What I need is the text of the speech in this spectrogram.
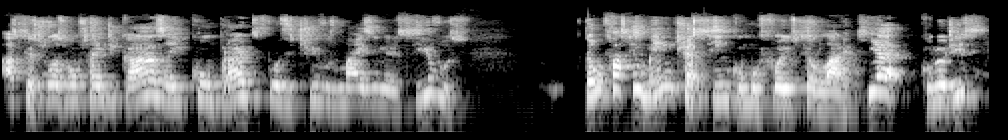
as pessoas vão sair de casa e comprar dispositivos mais imersivos tão facilmente assim como foi o celular, que, como eu disse,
